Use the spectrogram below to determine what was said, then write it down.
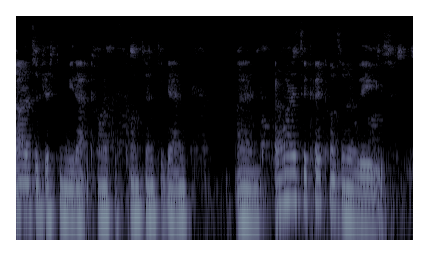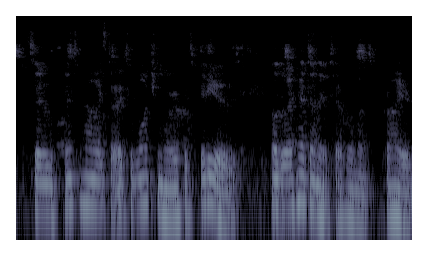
started suggesting me that type of content again, and I wanted to click on some of these, so that's how I started to watch more of its videos, although I had done it several months prior.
